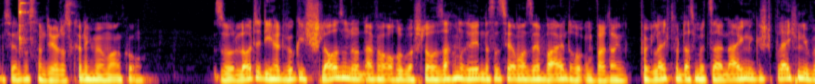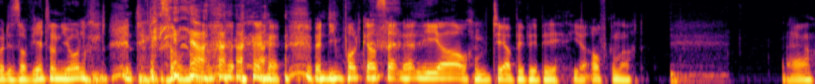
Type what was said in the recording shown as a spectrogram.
ist ja interessant, ja, das kann ich mir mal angucken. So Leute, die halt wirklich schlau sind und einfach auch über schlaue Sachen reden, das ist ja immer sehr beeindruckend, weil dann vergleicht man das mit seinen eigenen Gesprächen über die Sowjetunion und denkt so, wenn die einen Podcast hätten, hätten die ja auch ein TAPPP hier aufgemacht. Naja.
